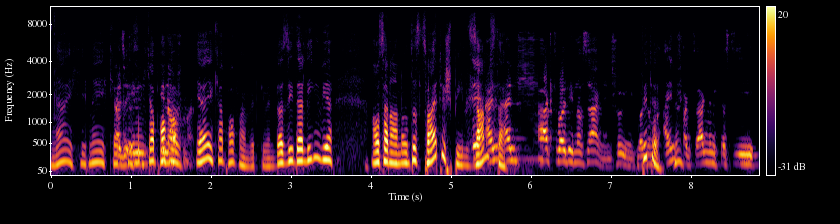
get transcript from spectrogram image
Ja, ich, nee, ich glaube, also glaub, Hoffenheim, ja, ich glaube, Hoffenheim wird gewinnen. Da, da liegen wir auseinander. Und das zweite Spiel, Samstag. Ein, ein Fakt wollte ich noch sagen, Entschuldigung. Ich wollte Bitte, noch einen ja. Fakt sagen, nämlich, dass die,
